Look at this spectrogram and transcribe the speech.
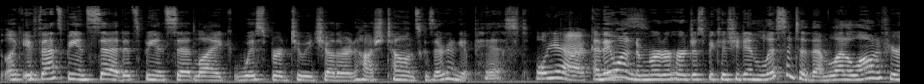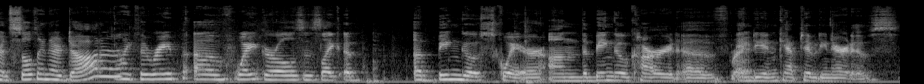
like if that's being said, it's being said like whispered to each other in hushed tones because they're gonna get pissed. Well, yeah, And they wanted to murder her just because she didn't listen to them, let alone if you're insulting their daughter. like the rape of white girls is like a a bingo square on the bingo card of Right. Indian captivity narratives.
